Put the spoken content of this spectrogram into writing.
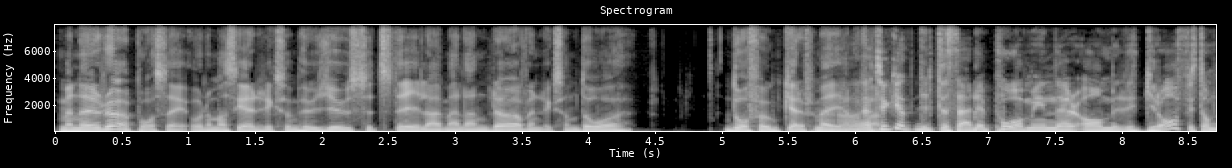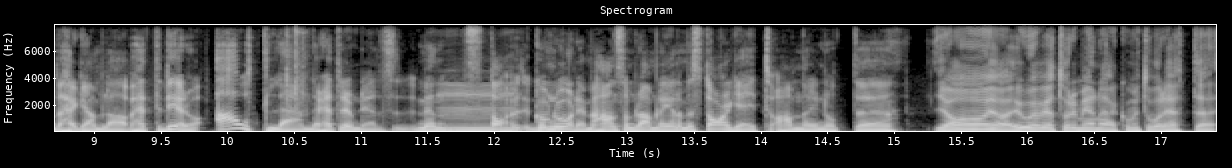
Men när det rör på sig och när man ser liksom hur ljuset strilar mellan löven, liksom, då, då funkar det för mig i alla Ja, fall. jag tycker att lite så här, det påminner om lite grafiskt om det här gamla, vad hette det då? Outlander hette det det? Men Mm. Star, kommer du ihåg det? Med han som ramlar genom en Stargate och hamnar i något... Uh, Ja, ja, jo, jag vet vad du menar. Jag kommer inte ihåg vad det hette.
